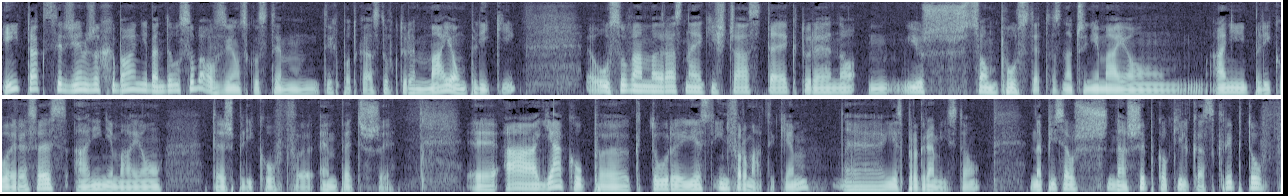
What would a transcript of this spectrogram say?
i tak stwierdziłem, że chyba nie będę usuwał w związku z tym tych podcastów, które mają pliki. Usuwam raz na jakiś czas te, które no, już są puste, to znaczy nie mają ani pliku RSS, ani nie mają też plików MP3. E, a Jakub, e, który jest informatykiem, e, jest programistą, napisał na szybko kilka skryptów,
